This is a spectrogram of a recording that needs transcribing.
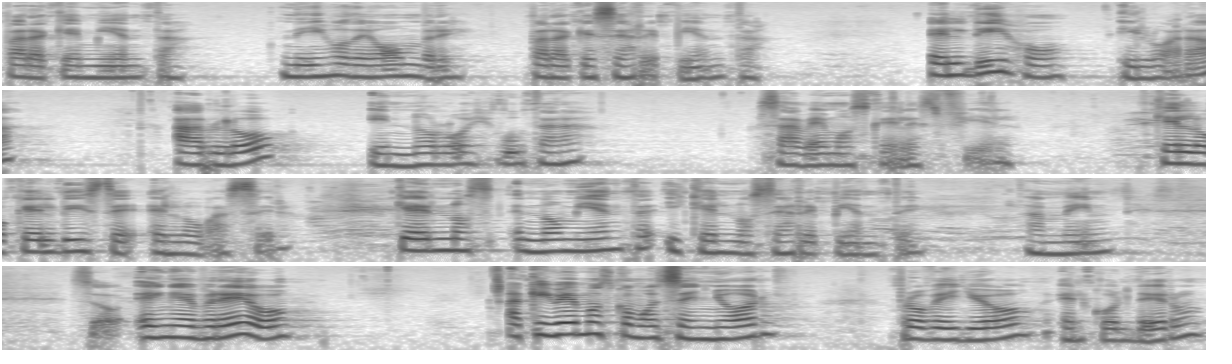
para que mienta, ni hijo de hombre para que se arrepienta. Él dijo y lo hará. Habló y no lo ejecutará sabemos que Él es fiel. Que lo que Él dice, Él lo va a hacer. Que Él no miente y que Él no se arrepiente. Amén. En hebreo, aquí vemos como el Señor proveyó el cordero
